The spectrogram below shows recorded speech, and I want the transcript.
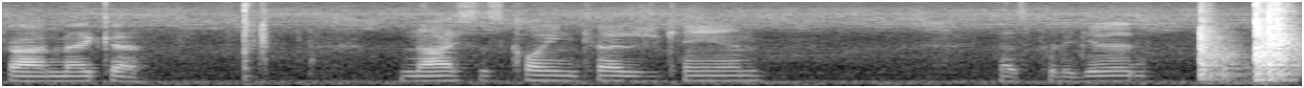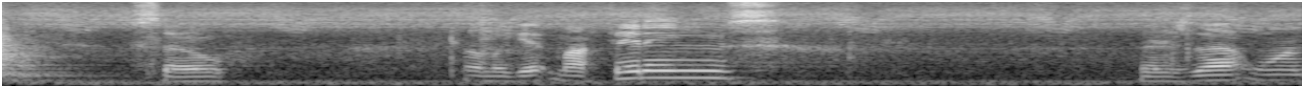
Try and make a nice as clean cut as you can. That's pretty good. So I'm gonna get my fittings. There's that one.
